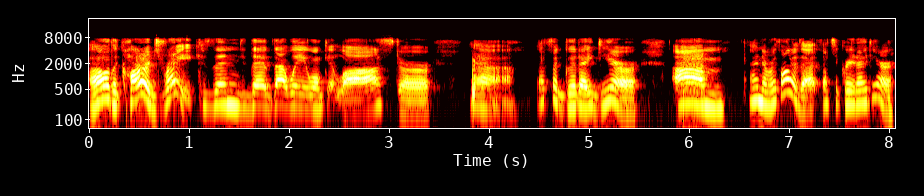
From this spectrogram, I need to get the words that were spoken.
Oh, the cards, right? Because then that that way it won't get lost. Or yeah, that's a good idea. Um, I never thought of that. That's a great idea.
